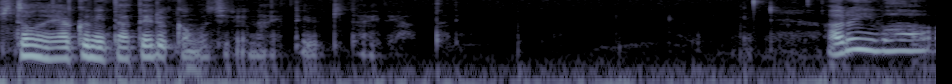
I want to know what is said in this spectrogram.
人の役に立てるかもしれないという期待であったりあるいは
